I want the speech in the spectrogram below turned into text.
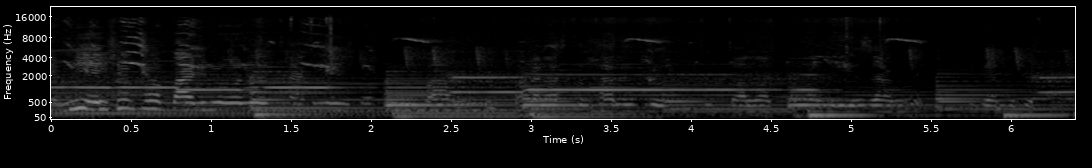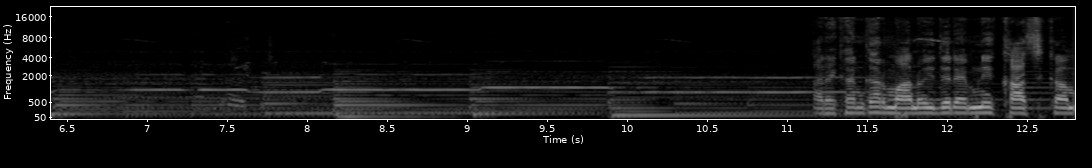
এমনি এইসব বাড়ির ওপরে থাকলে পাকা রাস্তার ধারে দুতলা তো যাবে সেখানে যে ঘর। আর এখানকার মানুষদের এমনি কাজ কাম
